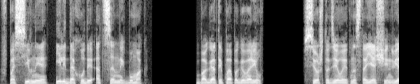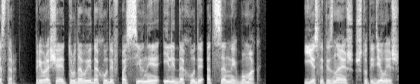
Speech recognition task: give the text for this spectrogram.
в пассивные или доходы от ценных бумаг. Богатый папа говорил, все, что делает настоящий инвестор, превращает трудовые доходы в пассивные или доходы от ценных бумаг. Если ты знаешь, что ты делаешь,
